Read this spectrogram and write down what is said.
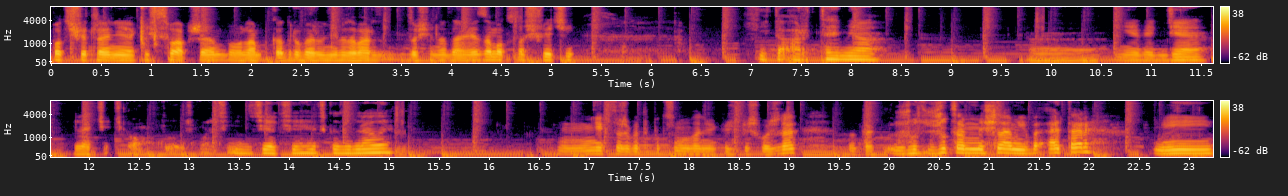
podświetlenie jakieś słabsze, bo lampka od roweru nie za bardzo się nadaje, za mocno świeci. I ta Artemia e, nie wie gdzie lecieć. O, tu już macie, widzicie jak się jajeczka zebrały? Nie chcę, żeby to podsumowanie jakoś wyszło źle. No tak, rzu- rzucam myślami w eter i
